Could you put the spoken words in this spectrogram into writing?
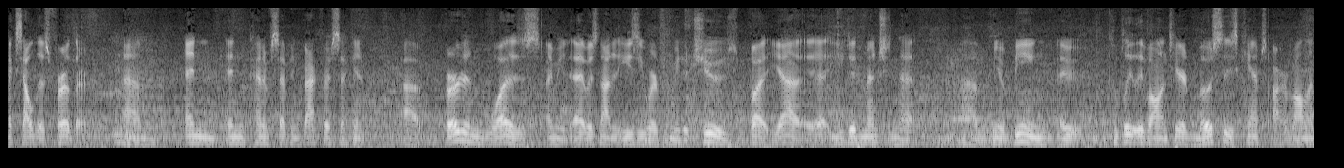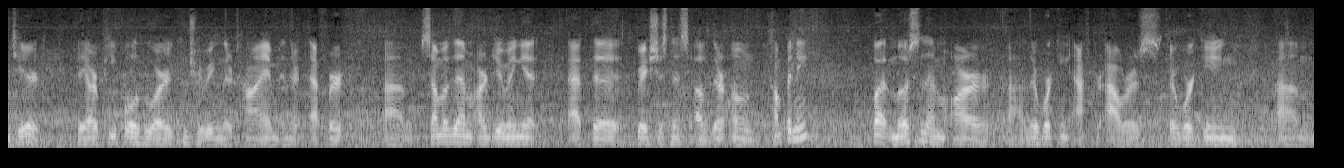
excel this further. Mm-hmm. Um, and and kind of stepping back for a second, uh, burden was I mean it was not an easy word for me to choose, but yeah, uh, you did mention that um, you know being a completely volunteered. Most of these camps are volunteered. They are people who are contributing their time and their effort. Um, some of them are doing it at the graciousness of their own company, but most of them are uh, they're working after hours. They're working um,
